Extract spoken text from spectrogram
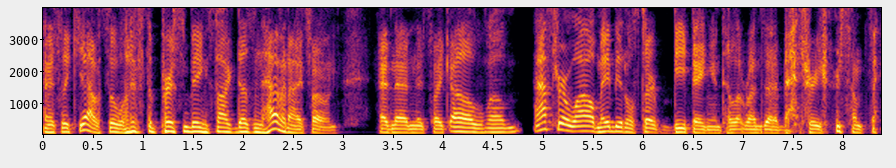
And it's like, yeah, so what if the person being stalked doesn't have an iPhone? And then it's like, oh, well, after a while, maybe it'll start beeping until it runs out of battery or something.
